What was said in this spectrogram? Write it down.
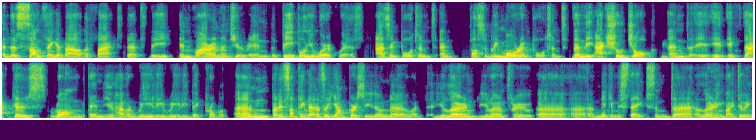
and there's something about the fact that the environment you're in the people you work with as important and possibly more important than the actual job. Hmm. And if that goes wrong, then you have a really, really big problem. Um, but it's something that as a young person you don't know, and, and you learn you learn through uh, uh, making mistakes and uh, learning by doing.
